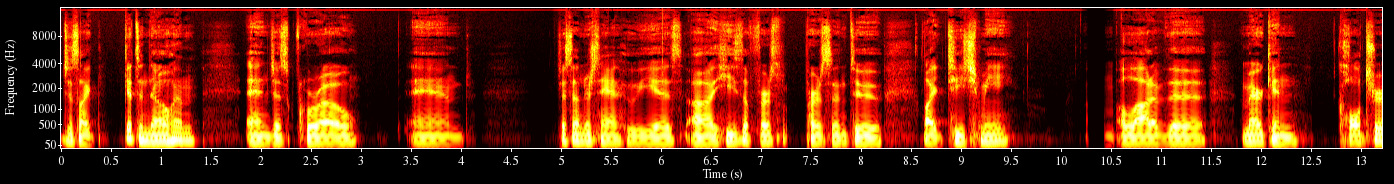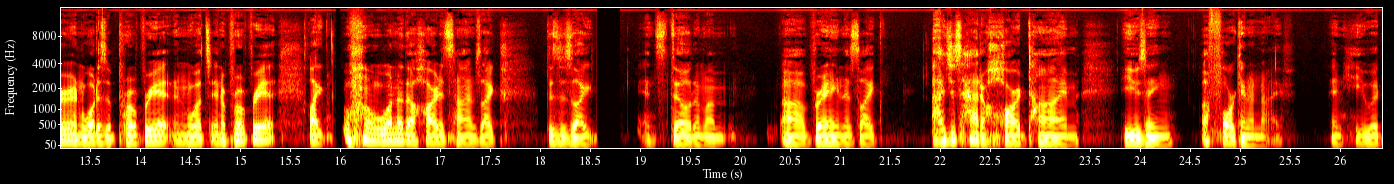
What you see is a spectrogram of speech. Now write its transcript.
just like get to know him and just grow and just understand who he is. Uh, he's the first person to like teach me a lot of the American culture and what is appropriate and what's inappropriate. Like one of the hardest times, like this is like instilled in my uh, brain is like I just had a hard time using a fork and a knife, and he would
